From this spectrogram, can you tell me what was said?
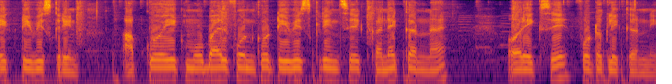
एक टीवी स्क्रीन आपको एक मोबाइल फ़ोन को टीवी स्क्रीन से कनेक्ट करना है और एक से फ़ोटो क्लिक करनी।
